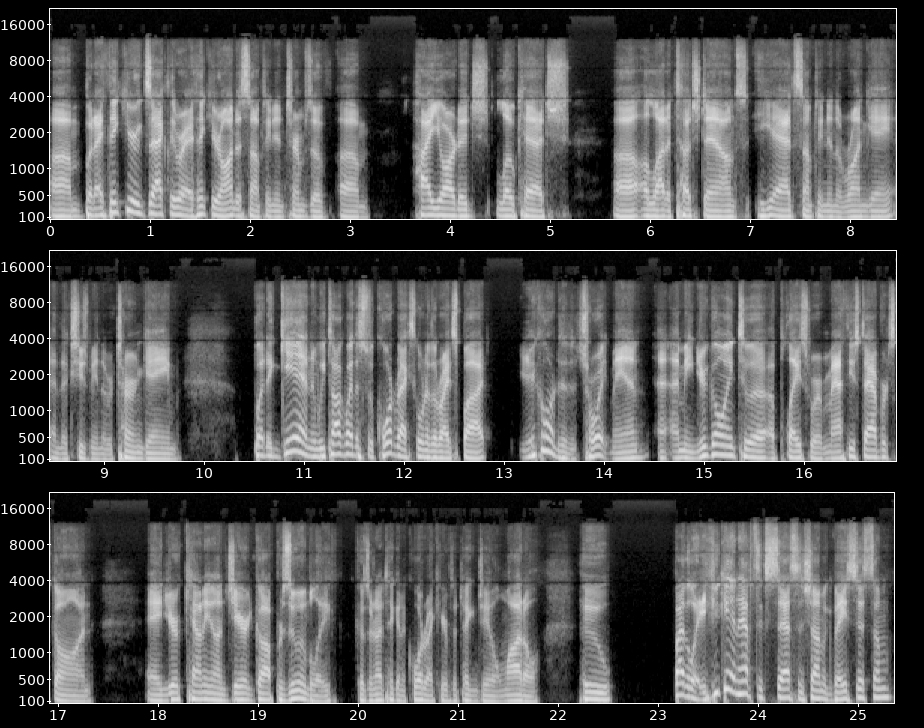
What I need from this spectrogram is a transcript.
Um, but I think you're exactly right. I think you're onto something in terms of um, high yardage, low catch uh, a lot of touchdowns. He adds something in the run game and excuse me in the return game. But again, and we talk about this with quarterbacks going to the right spot. You're going to Detroit, man. I mean, you're going to a, a place where Matthew Stafford's gone, and you're counting on Jared Goff, presumably, because they're not taking a quarterback here if they're taking Jaylen Waddle. Who, by the way, if you can't have success in Sean McVay's system,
